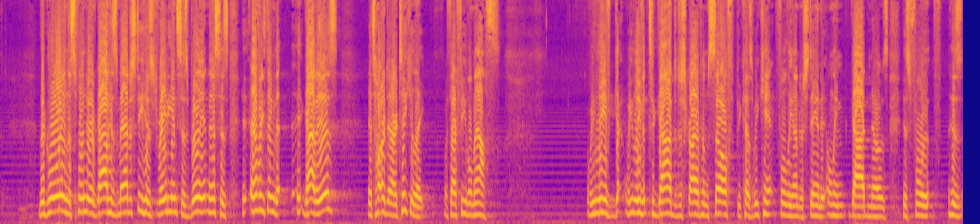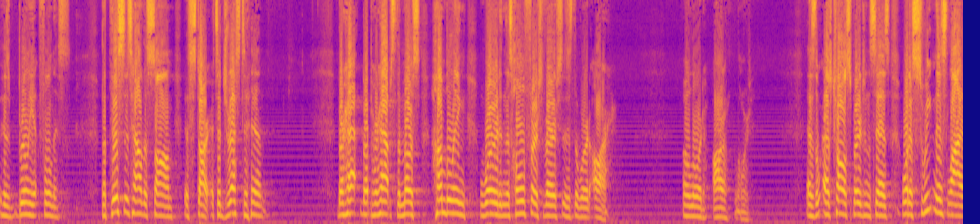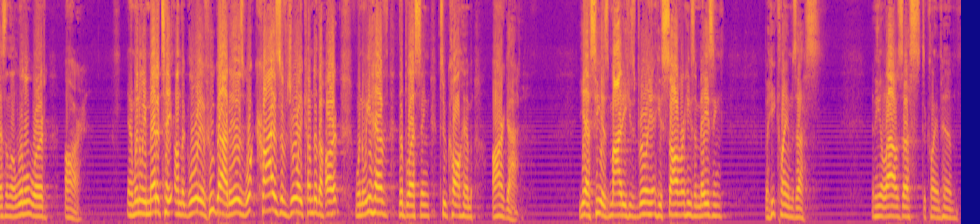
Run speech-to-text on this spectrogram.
The glory and the splendor of God, His majesty, His radiance, His brilliantness, His, everything that God is, it's hard to articulate with our feeble mouths. we leave, we leave it to God to describe himself because we can't fully understand it. Only God knows his, full, his, his brilliant fullness. But this is how the psalm is start. It's addressed to him. Perhaps, But perhaps the most humbling word in this whole first verse is the word "our." O oh Lord, our Lord. As, the, as Charles Spurgeon says, what a sweetness lies in the little word "our." And when we meditate on the glory of who God is, what cries of joy come to the heart when we have the blessing to call him our God. Yes, he is mighty, he's brilliant, he's sovereign, he's amazing, but he claims us. And he allows us to claim him.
